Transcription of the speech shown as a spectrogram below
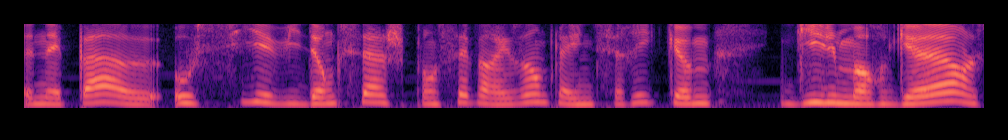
euh, aussi évident que ça. Je pensais par exemple à une série comme Gilmore Girls.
